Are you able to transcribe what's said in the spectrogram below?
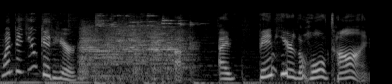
when did you get here? Uh, I've been here the whole time.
